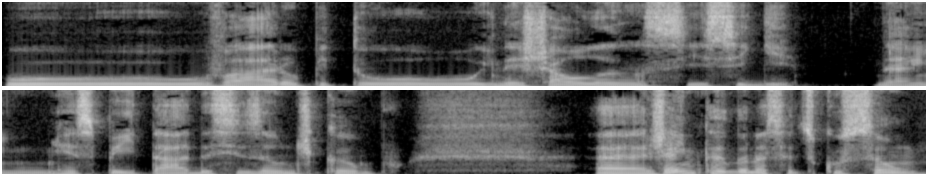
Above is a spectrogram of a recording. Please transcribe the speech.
o VAR optou em deixar o lance seguir, né, em respeitar a decisão de campo. É, já entrando nessa discussão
